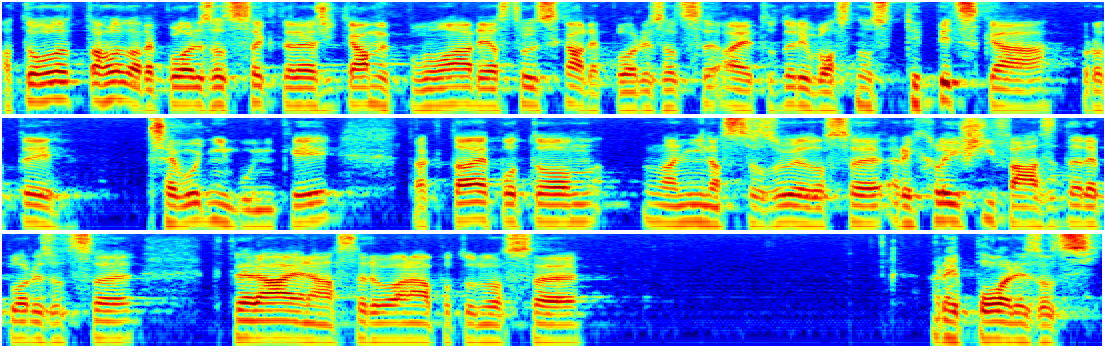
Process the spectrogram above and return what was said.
A tohle, tahle ta depolarizace, které říkáme pomalá diastolická depolarizace, a je to tedy vlastnost typická pro ty převodní buňky, tak ta je potom, na ní nasazuje zase rychlejší fáze té depolarizace, která je následovaná potom zase repolarizací.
